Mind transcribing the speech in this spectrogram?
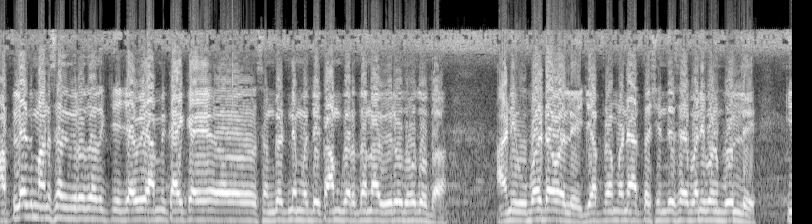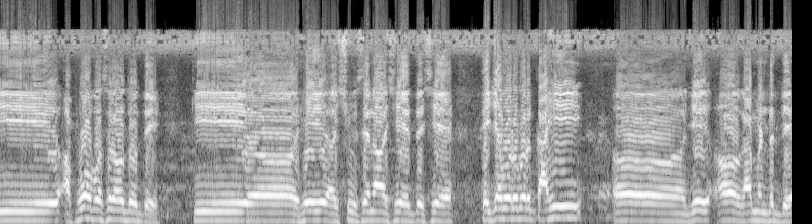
आपल्याच माणसांविरोधात ज्यावेळी आम्ही काय काय संघटनेमध्ये काम करताना विरोध होत होता आणि उभाटावाले ज्याप्रमाणे आता शिंदे साहेबांनी पण बोलले की अफवा पसरवत होते की हे शिवसेना अशी आहे तशी आहे. त्याच्याबरोबर काही जे अ काय म्हणतात ते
